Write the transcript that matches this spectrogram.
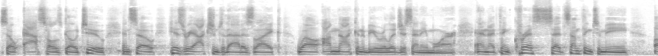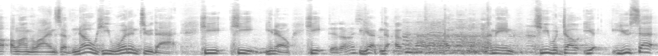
so assholes go too. And so his reaction to that is like, well, I'm not going to be religious anymore. And I think Chris said something to me uh, along the lines of, no, he wouldn't do that. He he, you know, he Did I? Yeah. no, uh, uh, I mean, he would. Do, you- said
